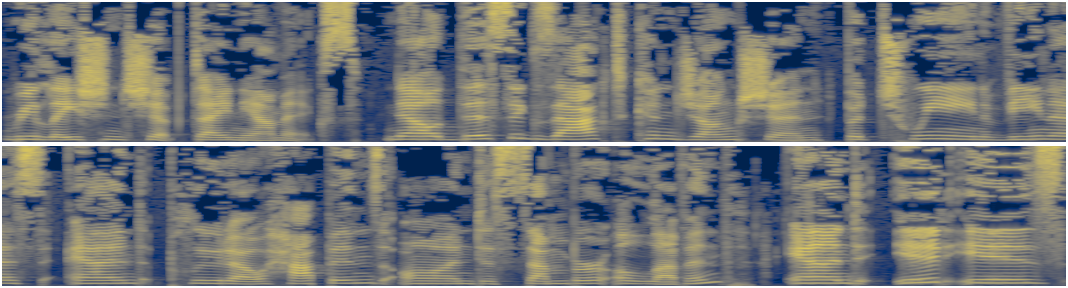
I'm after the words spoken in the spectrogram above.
relationship dynamics. Now, this exact conjunction between Venus and Pluto happens on December 11th, and it is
